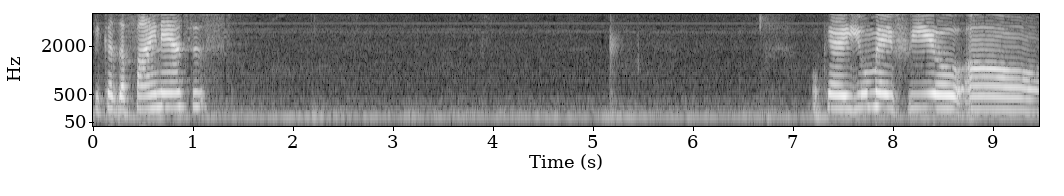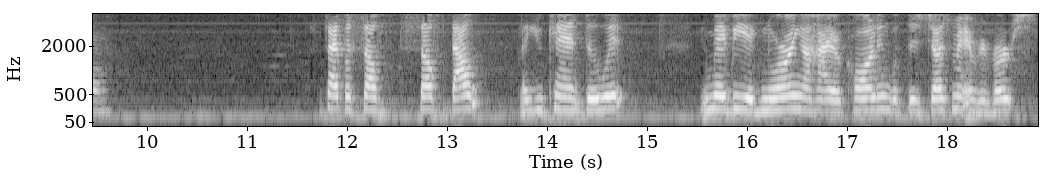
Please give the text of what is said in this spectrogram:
because of finances. Okay, you may feel um some type of self self doubt, like you can't do it. You may be ignoring a higher calling with this judgment in reverse.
